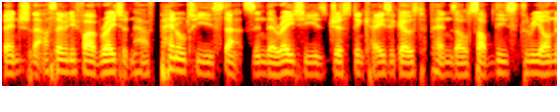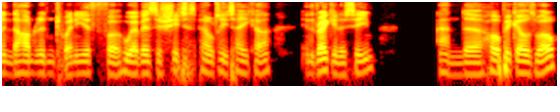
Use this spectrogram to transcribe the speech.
bench that are 75 rated and have penalty stats in their 80s just in case it goes to pens. I'll sub these three on in the 120th for whoever's the shittest penalty taker in the regular team and uh, hope it goes well.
